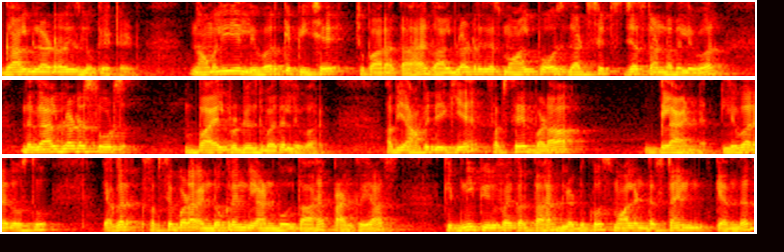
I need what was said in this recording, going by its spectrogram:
gall bladder is located normally ये लिवर के पीछे छुपा रहता है। Gall bladder is a small pouch that sits just under the liver the gall bladder stores bile produced by the liver अब यहाँ पे देखिए, सबसे बड़ा ग्लैंड लिवर है दोस्तों। अगर सबसे बड़ा एंडोक्राइन ग्लैंड बोलता है पैंक्रियास किडनी प्यूरिफाई करता है ब्लड को स्मॉल इंटेस्टाइन के अंदर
